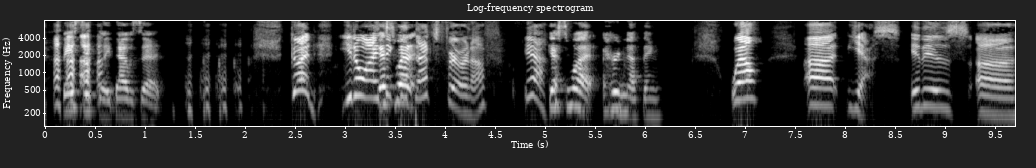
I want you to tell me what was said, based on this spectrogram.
Basically, that was it. good. You know, I Guess think that that's fair enough. Yeah. Guess what? Heard nothing. Well, uh yes, it is uh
